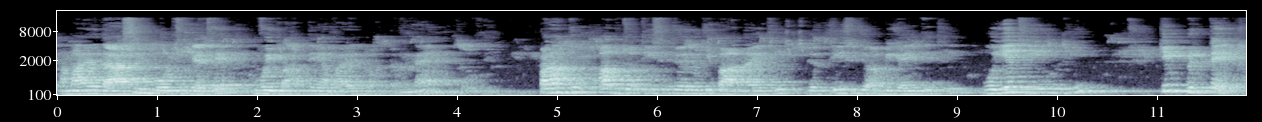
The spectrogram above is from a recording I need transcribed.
हमारे दार्शनिक बोल चुके थे वही बातें हमारे डॉक्टर ने परंतु अब जो तीसरी जो इनकी बात आई थी जो तीसरी जो अभी गई थी, थी वो ये थी इनकी कि प्रत्येक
